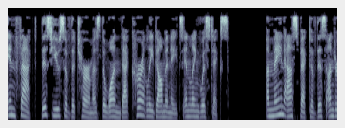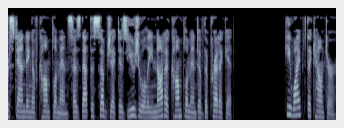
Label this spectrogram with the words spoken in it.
In fact, this use of the term is the one that currently dominates in linguistics. A main aspect of this understanding of complements is that the subject is usually not a complement of the predicate. He wiped the counter.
